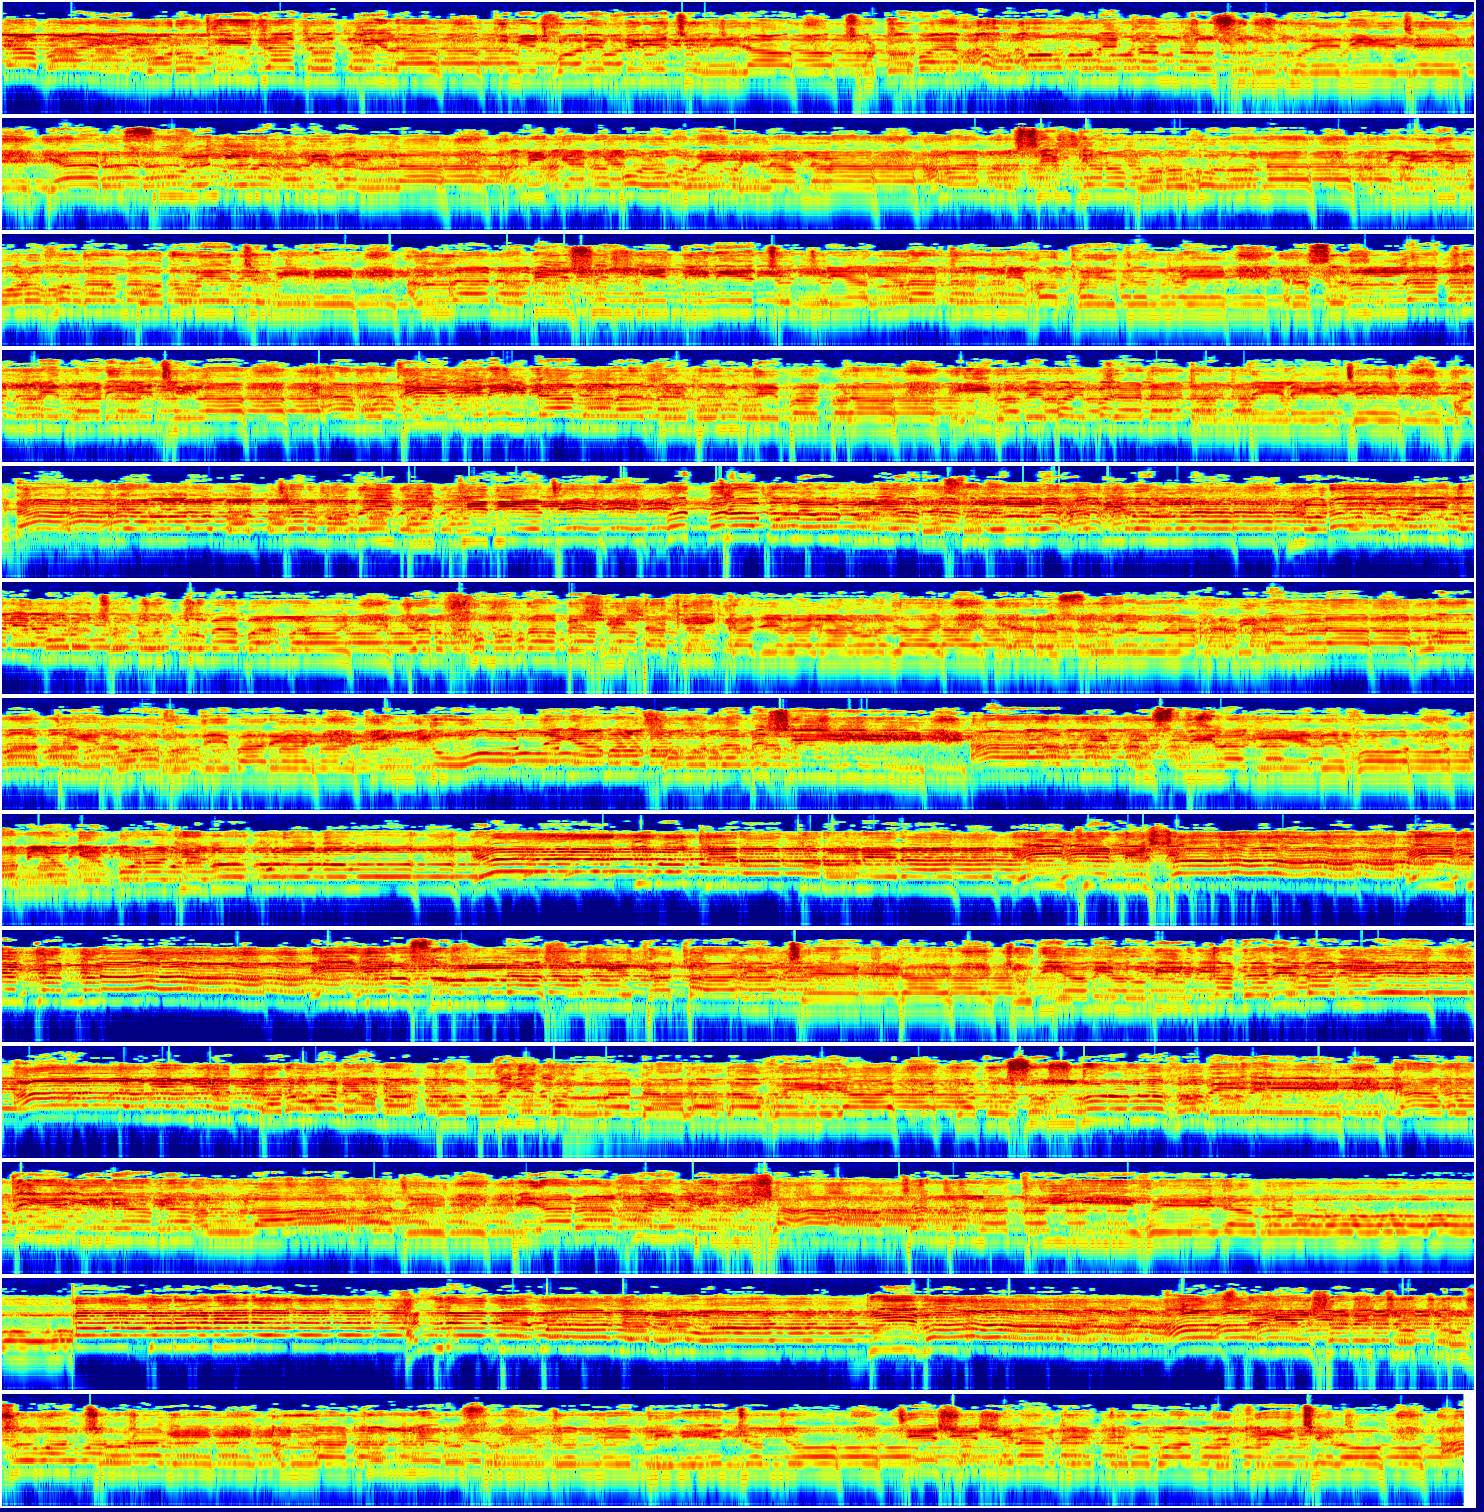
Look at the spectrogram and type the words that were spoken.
একটা ভাই, বড় কি দিলাম তুমি ঘরে ফিরে চলে যাও। ছোট ভাই করে কান্ত শুরু করে দিয়েছে। ইয়া রাসূলুল্লাহ, হাবিবাল্লাহ, আমি কেন বড় হয়ে গেলাম না? আমার নসিব কেন বড় হলো না? আমি যদি বড় হতাম বদরের জমিনে, আল্লাহ নবীর সঙ্গে দিনের জন্য, আল্লাহর জন্য, হকের জন্য রসুল্লাহর জন্য দাঁড়িয়েছিলাম। দিনে আল্লাহকে বলতে এইভাবে বাচ্চাটা কানতে লেগেছে। হঠাৎ বুদ্ধি দিয়েছে। বাচ্চা বলে তাকেই কাজে লাগানো যায়। বড় হতে পারে, কিন্তু ওর থেকে আমার বেশি। আপনি কুস্তি লাগিয়ে দেখো, আমি ওকে পরাজিত যদি আমি নবীর কাতারে দাঁড়িয়ে তরোয়ালে আমার পথ থেকে কল্লাটা আলাদা হয়ে যায়। কত সুন্দর না হবে? দিনে আমি আল্লাহর কাছে পিয়ারা হয়ে বেহিসাব জান্নাতি হয়ে যাব। বছর আগে আল্লাহর জন্য রসুলের জন্য দিনের জন্য যে যে কোরবান দেখিয়েছিল।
